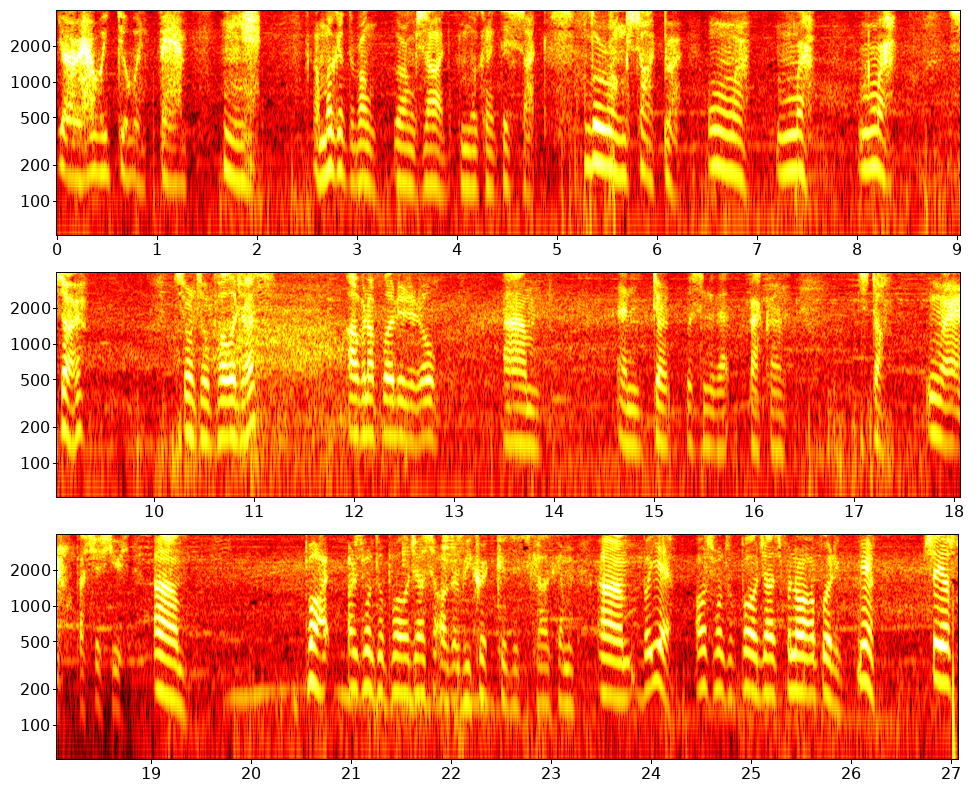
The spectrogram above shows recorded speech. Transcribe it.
Yo, how we doing, fam? Yeah. I'm looking at the wrong, wrong side. I'm looking at this side. The wrong side, bro. So, just want to apologise. I haven't uploaded at all. Um, and don't listen to that background stuff. That's just youth. Um, but I just want to apologise. I gotta be quick because this car's coming. Um, but yeah, I just want to apologise for not uploading. Yeah. See us.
